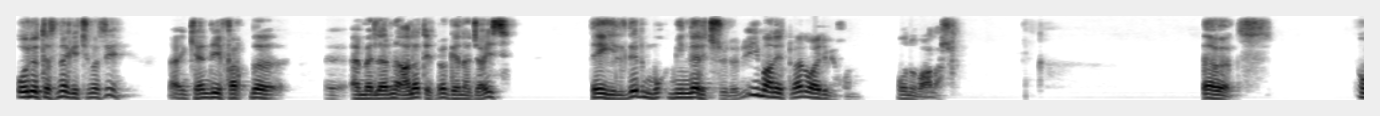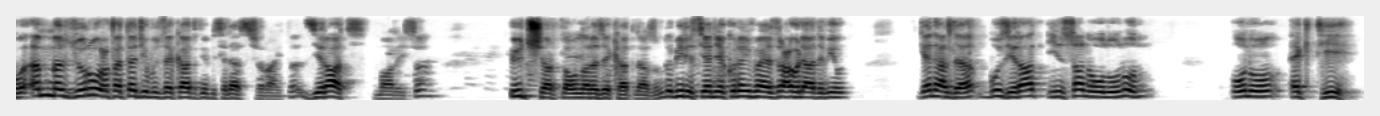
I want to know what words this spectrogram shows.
Onun ötesine geçmesi yani kendi farklı e, emellerine alet etmek gene caiz değildir. Müminler için söyleniyor. İman etmeyen o ayrı bir konu. Onu bağlar. Evet. Ve emme zuru' fetecibu zekatü fi biselas şeraitı. Ziraat malıysa üç şartla onlara zekat lazımdır. Birisi yani yekune mimma yezra'uhu ademiyun. Genelde bu ziraat insanoğlunun onu ektiği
